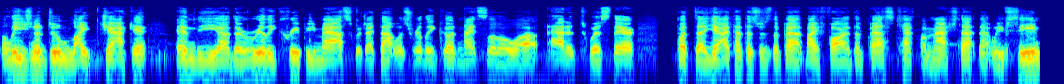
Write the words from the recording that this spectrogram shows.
the Legion of Doom light jacket and the uh, the really creepy mask, which I thought was really good. Nice little uh, added twist there. But uh, yeah, I thought this was the best, by far the best Thekla match that, that we've seen.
